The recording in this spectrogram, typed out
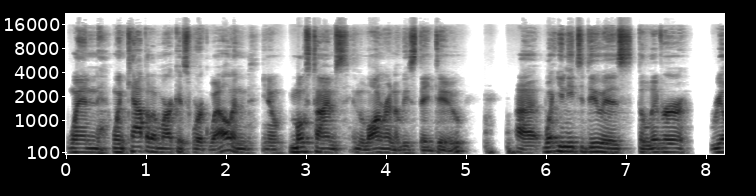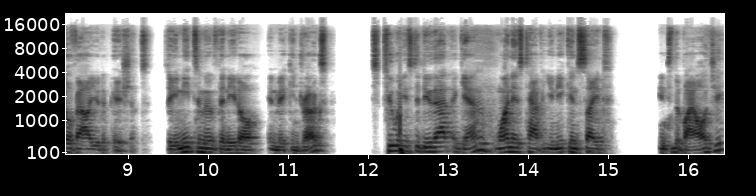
when when capital markets work well, and you know most times in the long run, at least they do, uh, what you need to do is deliver real value to patients. So you need to move the needle in making drugs. There's two ways to do that. Again, one is to have a unique insight into the biology.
